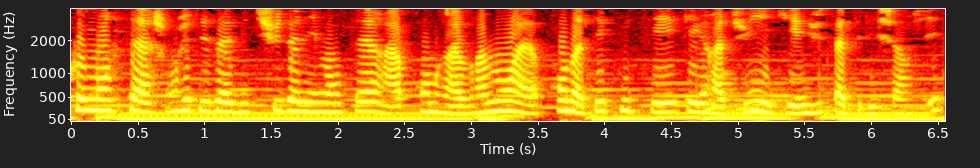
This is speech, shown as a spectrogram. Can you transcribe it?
commencer à changer tes habitudes alimentaires, à apprendre à vraiment apprendre à t'écouter, qui est gratuit et qui est juste à télécharger,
